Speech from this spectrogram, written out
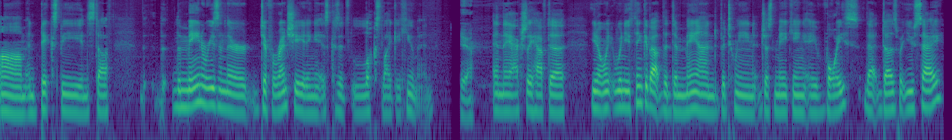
um and Bixby and stuff. The, the main reason they're differentiating it is because it looks like a human. Yeah. and they actually have to you know when, when you think about the demand between just making a voice that does what you say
